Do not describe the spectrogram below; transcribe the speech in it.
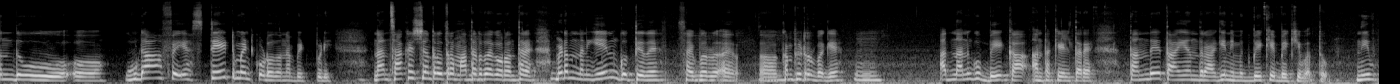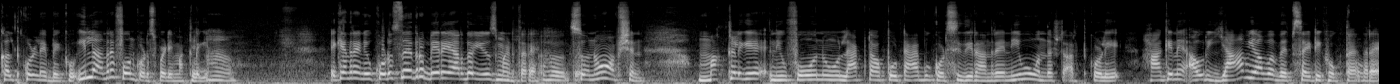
ಒಂದು ಉಡಾಫೆಯ ಸ್ಟೇಟ್ಮೆಂಟ್ ಕೊಡೋದನ್ನು ಬಿಟ್ಬಿಡಿ. ನಾನು ಸಾಕಷ್ಟು ಜನರ ಹತ್ರ ಮಾತಾಡಿದಾಗ ಅವ್ರು ಅಂತಾರೆ, ಮೇಡಮ್, ನನಗೇನು ಗೊತ್ತಿದೆ ಸೈಬರ್ ಕಂಪ್ಯೂಟರ್ ಬಗ್ಗೆ? ಅದು ನನಗೂ ಬೇಕಾ ಅಂತ ಕೇಳ್ತಾರೆ. ತಂದೆ ತಾಯಂದ್ರಾಗಿ ನಿಮಗೆ ಬೇಕೇ ಬೇಕಿವತ್ತು. ನೀವು ಕಲ್ತ್ಕೊಳ್ಳೇಬೇಕು. ಇಲ್ಲ ಅಂದರೆ ಫೋನ್ ಕೊಡಿಸ್ಬೇಡಿ ಮಕ್ಕಳಿಗೆ ಯಾಕೆಂದರೆ ನೀವು ಕೊಡಿಸದೇ ಇದ್ರೂ ಬೇರೆ ಯಾರ್ದೋ ಯೂಸ್ ಮಾಡ್ತಾರೆ. ಸೊ ನೋ ಆಪ್ಷನ್ ಮಕ್ಕಳಿಗೆ ನೀವು ಫೋನು ಲ್ಯಾಪ್ಟಾಪು ಟ್ಯಾಬು ಕೊಡಿಸಿದ್ದೀರಾ ಅಂದರೆ ನೀವು ಒಂದಷ್ಟು ಅರ್ಥಕೊಳ್ಳಿ ಹಾಗೆಯೇ ಅವ್ರು ಯಾವ ಯಾವ ವೆಬ್ಸೈಟಿಗೆ ಹೋಗ್ತಾ ಇದ್ದಾರೆ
